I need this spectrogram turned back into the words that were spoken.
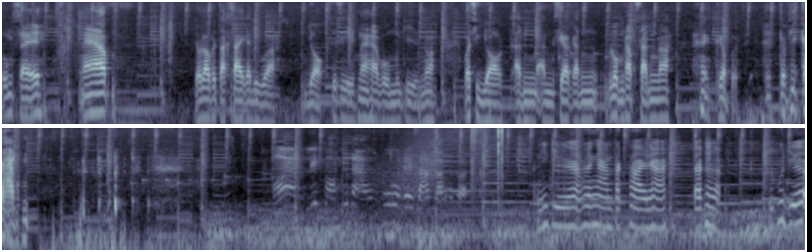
สงสัยนะครับ เดี๋ยวเราไปตักทรายกันดีกว่าหยอกซื่อๆนะครับผมเมื่อกี้เนาะ ว่าสิยอกอันอันเสือกันล่มทับสันนะเกือบเกับพิการอ๋อเล็กกองยูนาวพูดได้สามหลังก่อนอันนี้คือพนักงานตักทรายนะคะตักเหอะอย่าพูดเยอะ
